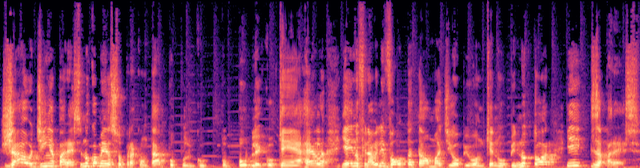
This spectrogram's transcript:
Já Odin aparece no começo para contar pro público, pro público quem é a Hela, e aí no final ele volta, dá uma de Obi-Wan Kenobi no Thor e desaparece.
